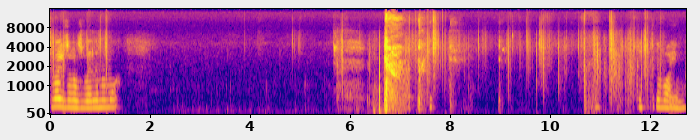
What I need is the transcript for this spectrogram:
Давай зараз вилимемо. І підриваємо.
